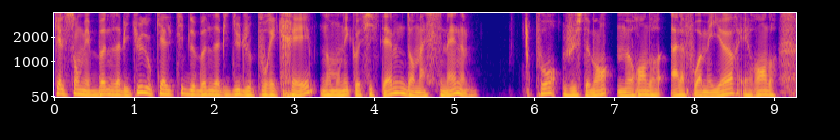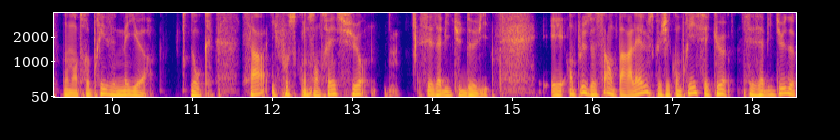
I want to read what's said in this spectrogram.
quelles sont mes bonnes habitudes ou quel type de bonnes habitudes je pourrais créer dans mon écosystème, dans ma semaine, pour justement me rendre à la fois meilleur et rendre mon entreprise meilleure? Donc ça, il faut se concentrer sur ces habitudes de vie. Et en plus de ça, en parallèle, ce que j'ai compris, c'est que ces habitudes,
